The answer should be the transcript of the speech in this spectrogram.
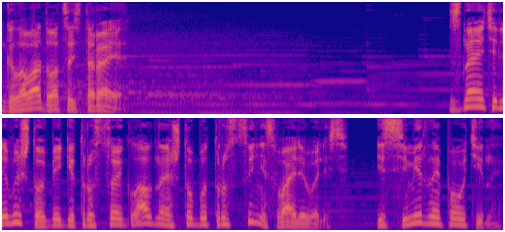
Глава 22. Знаете ли вы, что в беге трусцой главное, чтобы трусцы не сваливались? Из всемирной паутины.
